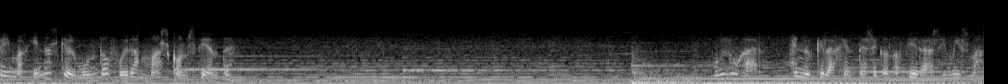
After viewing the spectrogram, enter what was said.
¿Te imaginas que el mundo fuera más consciente? Un lugar en el que la gente se conociera a sí misma.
